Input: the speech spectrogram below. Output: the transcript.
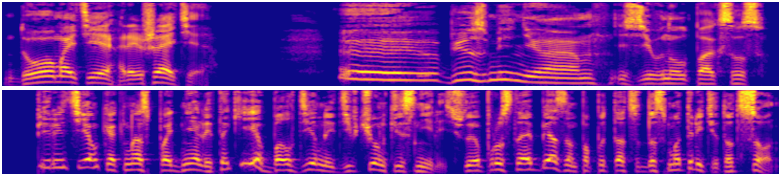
Думайте, решайте. «Э, без меня», — зевнул Паксус. «Перед тем, как нас подняли, такие обалденные девчонки снились, что я просто обязан попытаться досмотреть этот сон».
